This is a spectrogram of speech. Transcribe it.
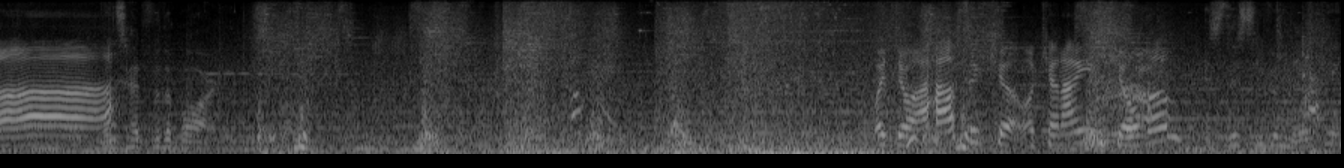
Ah. Let's head for the bar. Wait, do I have to kill? Can I even kill them? Is this even working?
